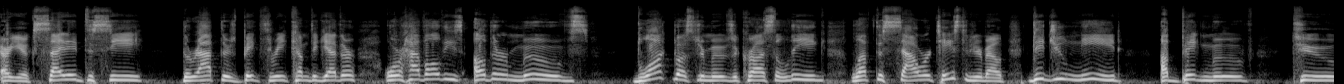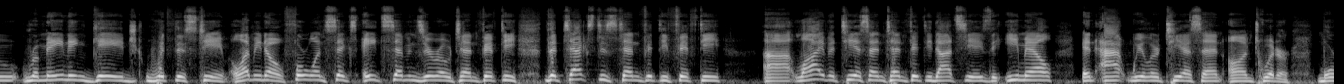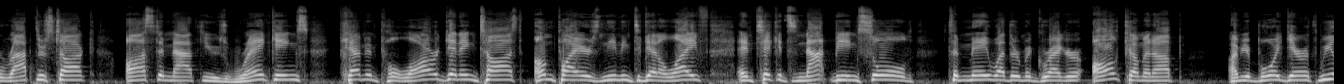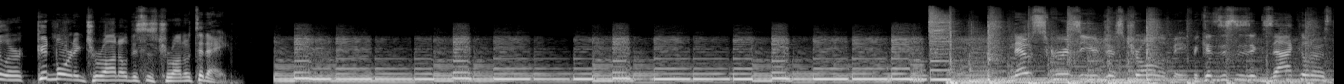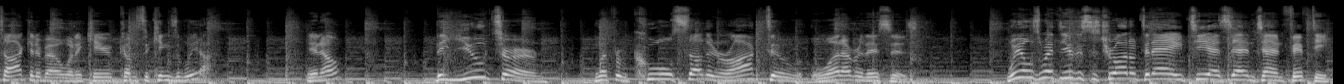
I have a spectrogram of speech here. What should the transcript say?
Are you excited to see the Raptors' big three come together, or have all these other moves, blockbuster moves across the league, left a sour taste in your mouth? Did you need a big move to remain engaged with this team? Let me know. 416 870 1050. The text is 105050. Uh, live at tsn1050.ca is the email and at Wheeler TSN on Twitter. More Raptors talk. Auston Matthews rankings, Kevin Pillar getting tossed, umpires needing to get a life, and tickets not being sold to Mayweather McGregor, all coming up. I'm your boy, Gareth Wheeler. Good morning, Toronto. This is Toronto Today. Now, Scrizzy, you're just trolling me because this is exactly what I was talking about when it came, comes to Kings of Leon. You know? The U turn went from cool southern rock to whatever this is. Wheels with you. This is Toronto today, TSN 1050.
